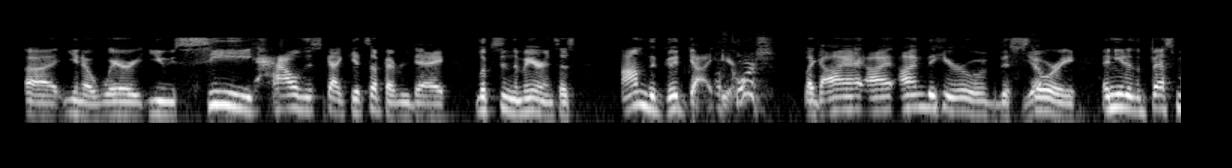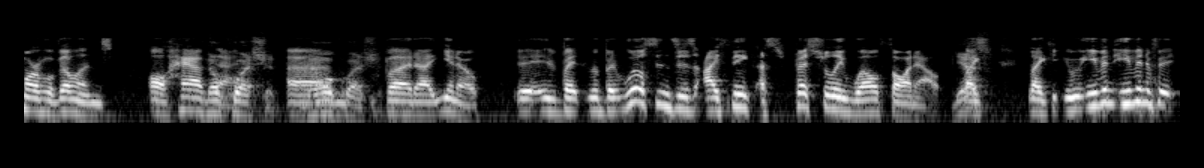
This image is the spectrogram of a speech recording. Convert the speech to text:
uh, you know, where you see how this guy gets up every day, looks in the mirror, and says, "I'm the good guy here." Of course, Like I, I I'm the hero of this Yep. story, and you know the best Marvel villains all have no that. question, no Um, question. But uh, you know, but but Wilson's is I think especially well thought out. Yes. Like like even even if it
